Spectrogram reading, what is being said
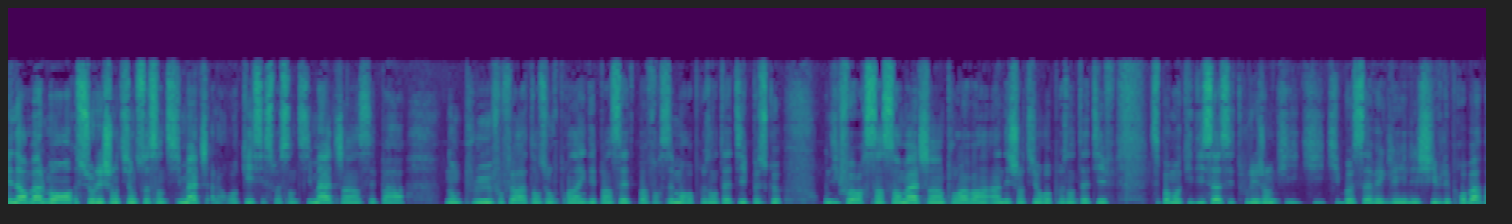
Et normalement, sur l'échantillon de 66 matchs, alors ok, c'est 66 matchs, hein, c'est pas non plus, il faut faire attention, faut prendre avec des pincettes, pas forcément représentatif, parce que on dit qu'il faut avoir 500 matchs hein, pour avoir un, échantillon représentatif. C'est pas moi qui dis ça, c'est tous les gens qui, qui, bossent avec les, chiffres, les probas.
